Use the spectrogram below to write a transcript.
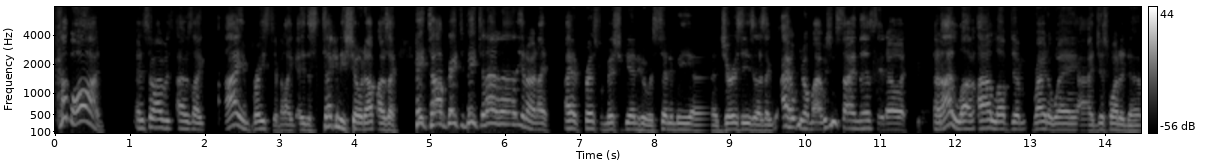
Come on!" And so I was I was like, I embraced him. Like the second he showed up, I was like, "Hey Tom, great to meet you." You know, and I I had friends from Michigan who were sending me uh, jerseys, and I was like, "I hope you don't mind. Would you sign this?" You know, and I love I loved him right away. I just wanted to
